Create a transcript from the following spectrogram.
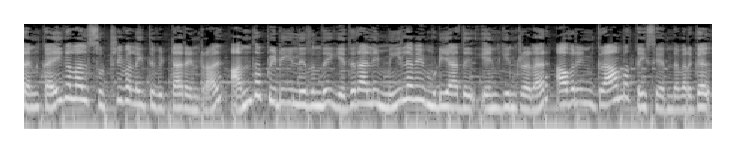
தன் கைகளால் சுற்றி வளைத்து விட்டார் என்றால் அந்த பிடியிலிருந்து எதிராளி மீளவே முடியாது என்கின்றனர் அவரின் கிராமத்தை சேர்ந்தவர்கள்.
